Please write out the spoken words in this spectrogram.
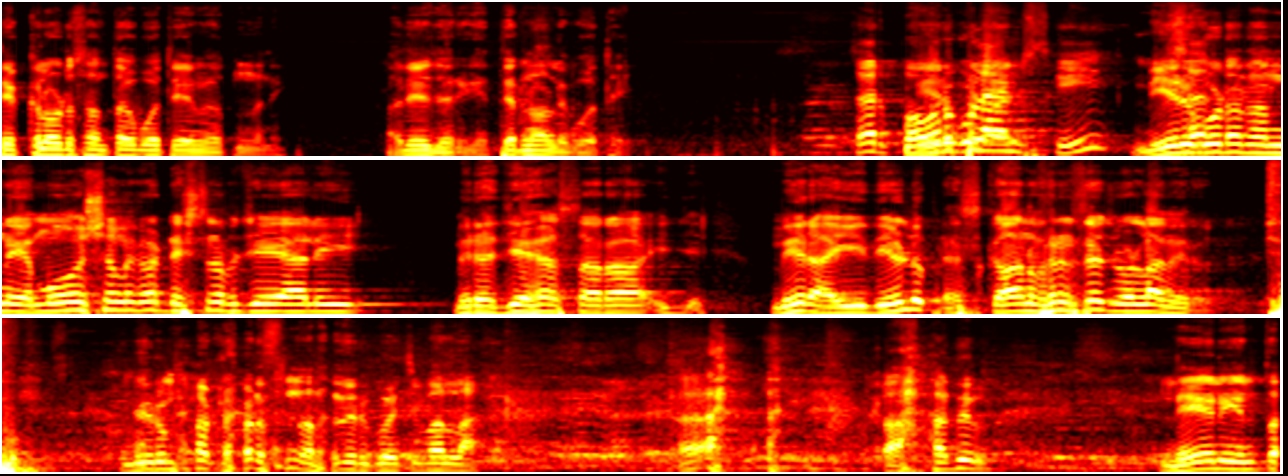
తిక్కలోడు సంతకపోతే ఏమవుతుందని. అదే జరిగింది తిరునాళ్ళకి పోతాయి సార్ పవర్ మీరు కూడా- ప్లాంట్స్కి మీరు కూడా నన్ను ఎమోషనల్గా డిస్టర్బ్ చేయాలి. మీరు అది చేసేస్తారా మీరు ఐదేళ్ళు ప్రెస్ కాన్ఫరెన్సే చూడాల మీరు. మీరు మాట్లాడుతున్నారు దగ్గరికి వచ్చి మళ్ళా. కాదు. నేను ఇంత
